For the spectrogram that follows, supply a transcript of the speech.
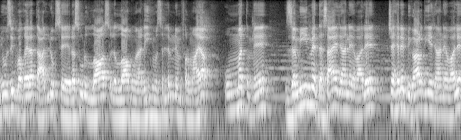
म्यूज़िक वगैरह ताल्लुक़ से रसूलुल्लाह सल्लल्लाहु अलैहि वसल्लम ने फरमाया, उम्मत में ज़मीन में धसाए जाने वाले, चेहरे बिगाड़ दिए जाने वाले,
